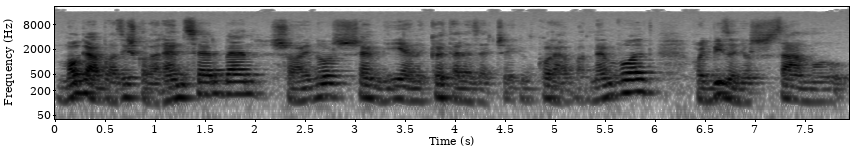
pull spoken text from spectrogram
magában az iskola rendszerben sajnos semmi ilyen kötelezettségünk korábban nem volt, hogy bizonyos számú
